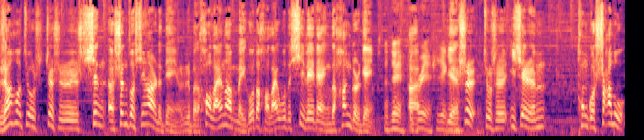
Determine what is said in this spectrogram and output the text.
然后就是这是新呃深作新二的电影，日本。后来呢，美国的好莱坞的系列电影的《Hunger Games》啊，对，这不是也是这个，也是就是一些人通过杀戮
